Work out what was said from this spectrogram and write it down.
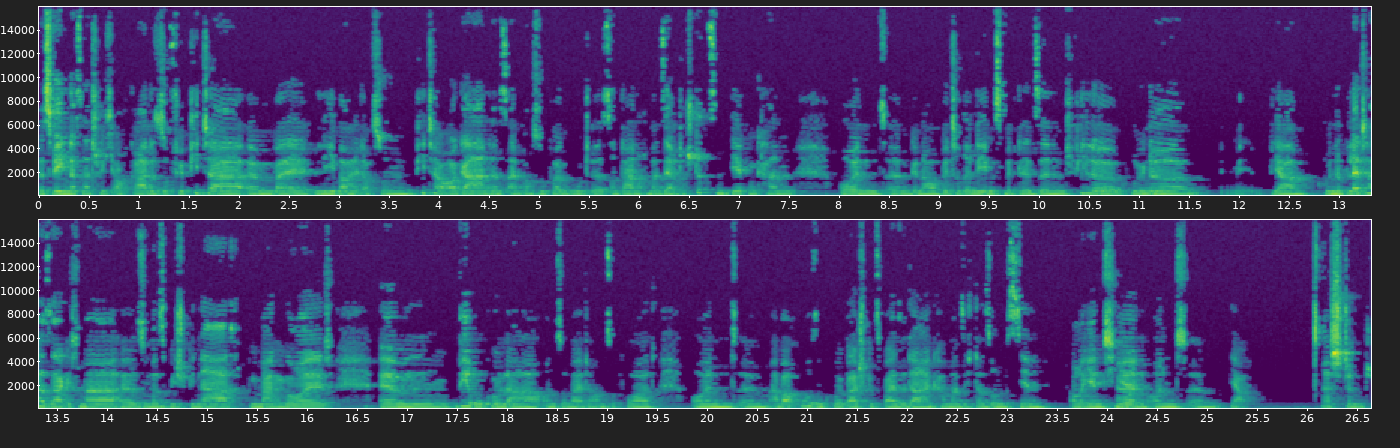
deswegen das natürlich auch gerade so für Pita, ähm, weil Leber halt auch so ein Pita-Organ ist, einfach super gut ist und da nochmal sehr unterstützend wirken kann. Und ähm, genau, bittere Lebensmittel sind viele grüne, ja, grüne Blätter, sag ich mal, äh, sowas wie Spinat, wie Mangold, ähm, wie Rucola und so weiter und so fort. Und ähm, aber auch Rosenkohl beispielsweise, daran kann man sich da so ein bisschen orientieren Ja. und ähm, ja. Das stimmt.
